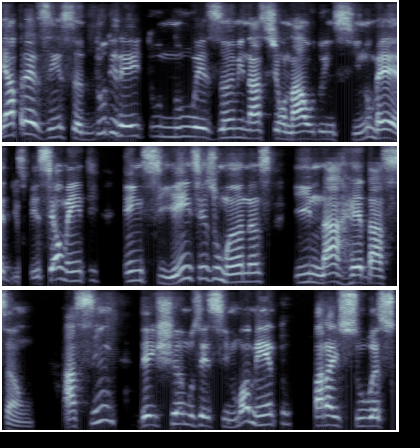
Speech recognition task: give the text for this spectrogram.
e a presença do direito no Exame Nacional do Ensino Médio, especialmente em ciências humanas e na redação. Assim, deixamos esse momento para as suas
